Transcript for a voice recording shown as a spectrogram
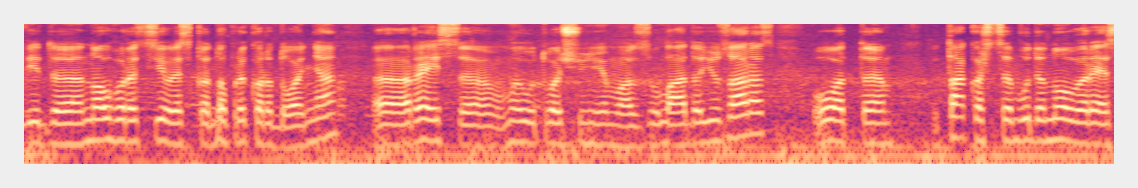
від е, Новгород-Сіверська до прикордоння. Е, Рейс ми уточнюємо з владою зараз. От також це буде новий рейс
